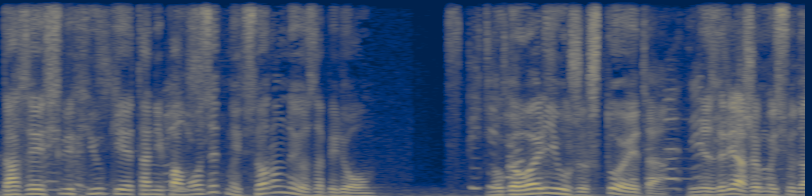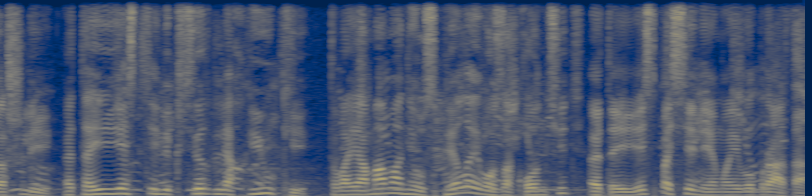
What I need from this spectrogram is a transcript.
даже если Хьюки это не поможет, мы все равно ее заберем. Ну говори уже, что это? Не зря же мы сюда шли. Это и есть эликсир для Хьюки. Твоя мама не успела его закончить? Это и есть спасение моего брата?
